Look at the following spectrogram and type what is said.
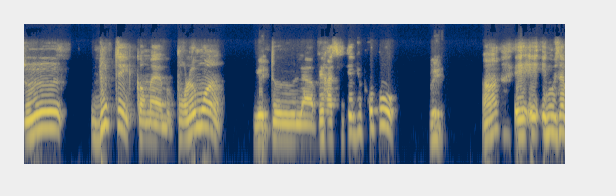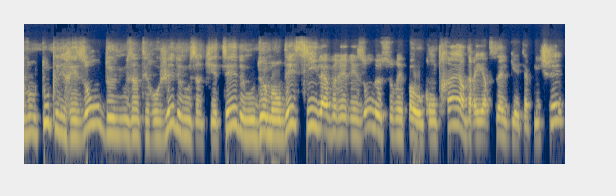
de douter quand même, pour le moins, de la véracité du propos. Oui. Hein? Et, et, nous avons toutes les raisons de nous interroger, de nous inquiéter, de nous demander si la vraie raison ne serait pas au contraire derrière celle qui est affichée,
